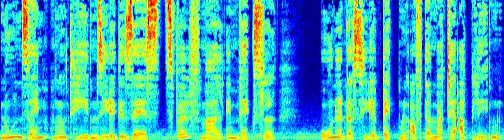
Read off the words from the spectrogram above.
Nun senken und heben Sie Ihr Gesäß zwölfmal im Wechsel, ohne dass Sie Ihr Becken auf der Matte ablegen.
